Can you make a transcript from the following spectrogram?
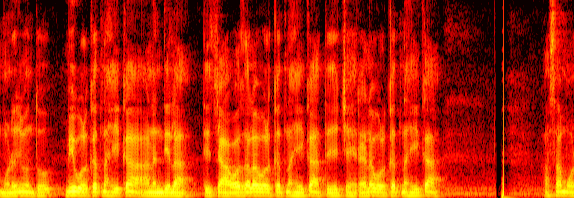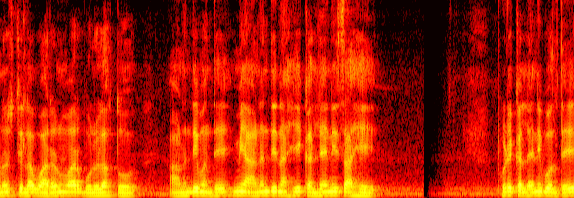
मनोज म्हणतो मी ओळखत नाही का आनंदीला? त्याच्या आवाजाला ओळखत नाही का? त्याच्या चेहऱ्याला ओळखत नाही का? असा मनोज तिला वारंवार बोलू लागतो. आनंदी म्हणते मी आनंदी नाही कल्याणीच आहे. पुढे कल्याणी बोलते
